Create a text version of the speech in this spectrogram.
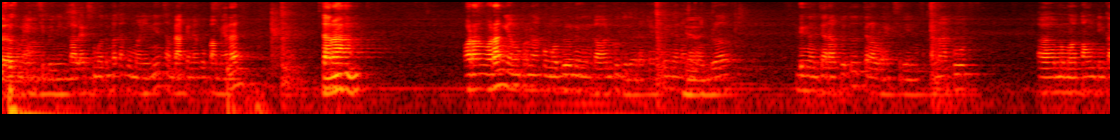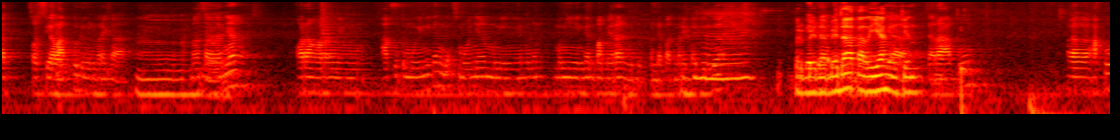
terus main di Cibenying Kaler semua tempat aku mainin sampai akhirnya aku pameran cara Hmm. Orang-orang yang pernah aku ngobrol dengan kawanku gitu ada Kevin kan aku Ya. ngobrol dengan cara aku itu terlalu ekstrim karena aku eh, memotong tingkat sosial aku dengan mereka Eh, masalahnya orang-orang yang aku temui ini kan nggak semuanya menginginkan menginginkan pameran gitu pendapat mereka juga berbeda-beda beda. kali ya, Ya, mungkin. cara aku eh, aku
